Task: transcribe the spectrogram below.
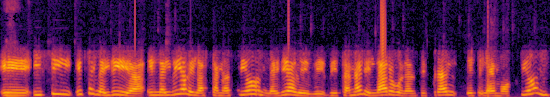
Eh, y sí, esa es la idea. En la idea de la sanación, la idea de, de, sanar el árbol ancestral desde la emoción,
